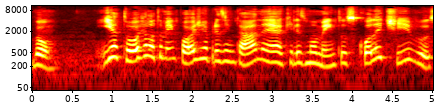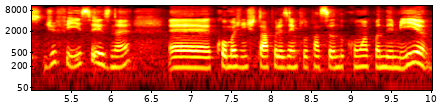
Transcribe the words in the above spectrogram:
Bom, e a torre ela também pode representar né, aqueles momentos coletivos difíceis, né? É, como a gente está, por exemplo, passando com a pandemia.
